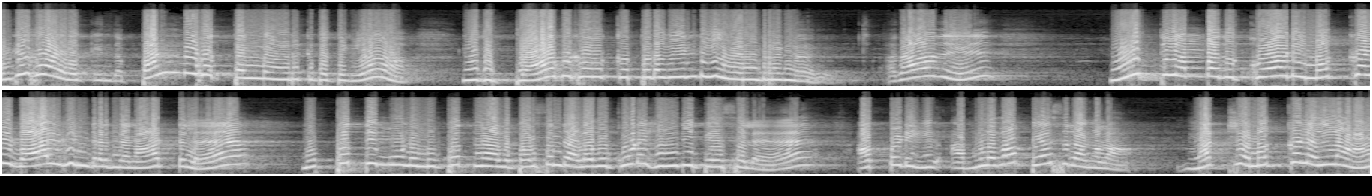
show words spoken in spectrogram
அழகா இருக்கு. இந்த பன்முகத்தன்மை இருக்கு பாத்தீங்களா? இது பாதுகாக்கப்பட வேண்டிய ஒன்றுனர். அதாவது நூத்தி ஐம்பது கோடி மக்கள் வாழ்கின்ற இந்த நாட்டுல முப்பத்தி மூணு முப்பத்தி நாலு பர்சன்ட் அளவு கூட ஹிந்தி பேசல. அப்படி அவ்வளவுதான் பேசுறாங்களாம். மற்ற மக்கள் எல்லாம்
